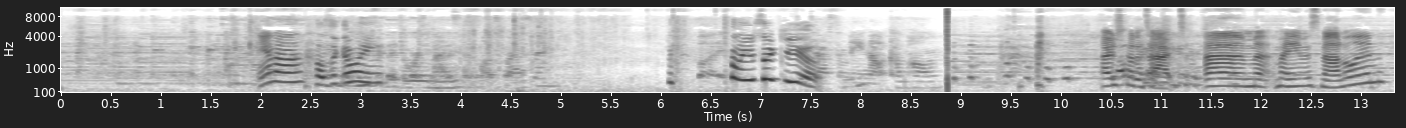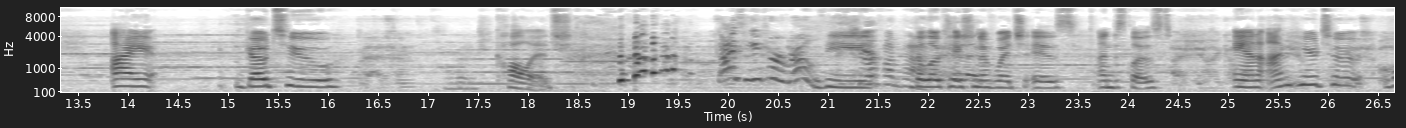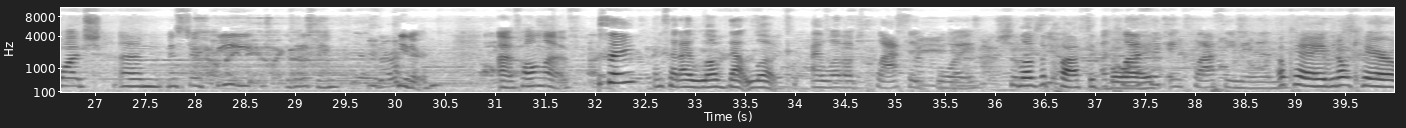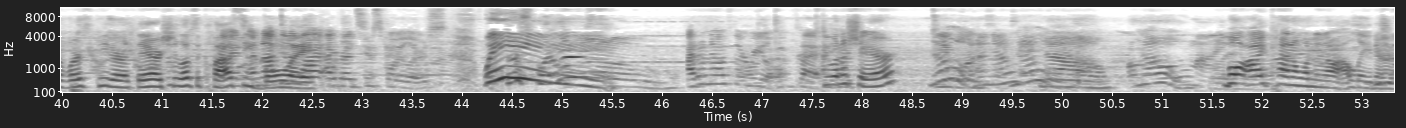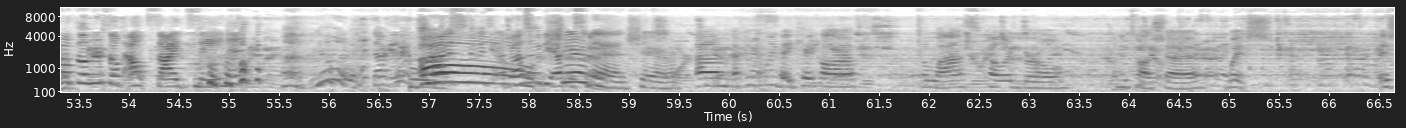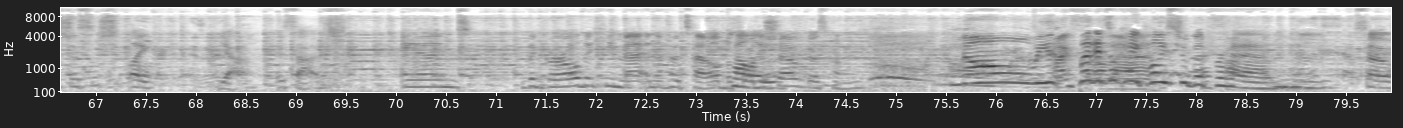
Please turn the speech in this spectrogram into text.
Anna, how's it going? Oh, you're so cute. I just got attacked. Um, my name is Madeline. I go to college. Guys, he gave her a rose. The the location of which is undisclosed. And I'm here to watch um, Mr. Pete. Is that his name? Peter. Peter. Uh, fall in love. Say, I said I love that look. I love a classic boy. she loves a classic A boy. A classic and classy man. Okay, we don't care. Where's Peter? There. She loves a classy I'm not gonna boy. lie, I read some spoilers. Wait. I don't know if they're real, but Do you want to share? Do you want to know? No. No. Well, I kind of want to know later. You should go film yourself outside saying it. No. That Oh. Just for the share episode. then, share. Um, apparently they kick off the last colored girl, Natasha, which is just like, yeah, it's sad. And the girl that he met in the hotel before Kelly. the show goes home. No, we. But it's okay. that. Kelly's too good for him. So,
